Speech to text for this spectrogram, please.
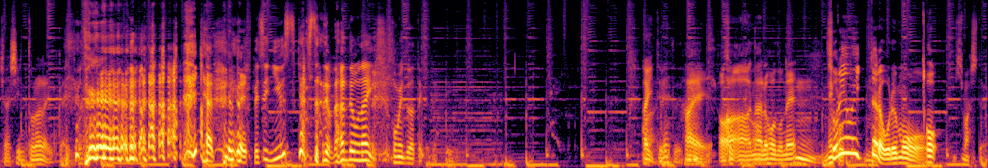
写真撮らないんかい。い別にニュースキャスターでも何でもないコメントだったけど。ねはい、ということで、ね、はい。ああなるほどね、うん、それを言ったら俺も、お来ましたよ。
